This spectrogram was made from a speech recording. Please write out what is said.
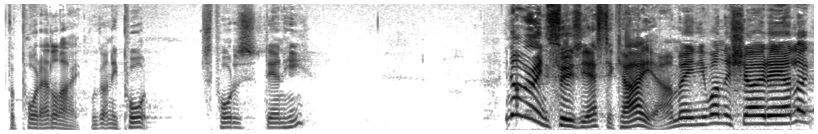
for Port Adelaide. We've got any Port supporters down here? You're not very enthusiastic, are you? I mean, you won the showdown. Look,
